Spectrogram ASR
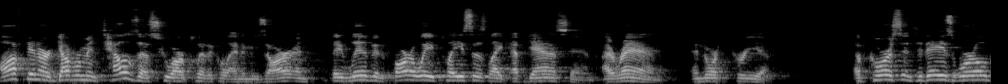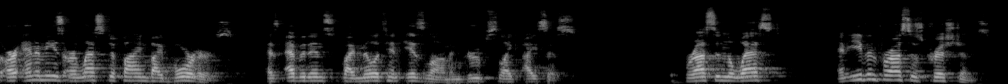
Often our government tells us who our political enemies are, and they live in faraway places like Afghanistan, Iran, and North Korea. Of course, in today's world, our enemies are less defined by borders. as evidenced by militant Islam and groups like ISIS. For us in the West, and even for us as Christians,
